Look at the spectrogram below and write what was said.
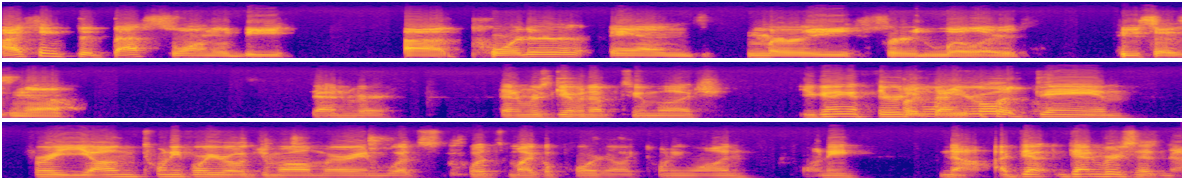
I think the best one would be uh, Porter and Murray for Lillard. Who says no? Denver. Denver's giving up too much. You're getting a 31 year old Dame for a young 24 year old Jamal Murray, and what's what's Michael Porter like 21, 20? No, uh, De- Denver says no.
